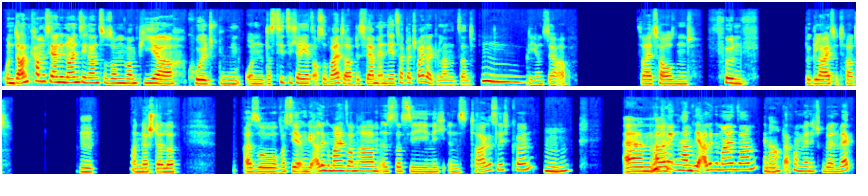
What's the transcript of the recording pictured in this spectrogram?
Und dann kam es ja in den 90ern zu so einem Vampir-Kult-Boom. Und das zieht sich ja jetzt auch so weiter, bis wir am Ende jetzt halt bei Twilight gelandet sind. Hm. Die uns ja ab 2005 begleitet hat. Hm. An der Stelle. Also, was sie ja irgendwie alle gemeinsam haben, ist, dass sie nicht ins Tageslicht können. Mhm. Ähm, Blut trinken haben sie alle gemeinsam. Genau. Da kommen wir nicht drüber hinweg.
